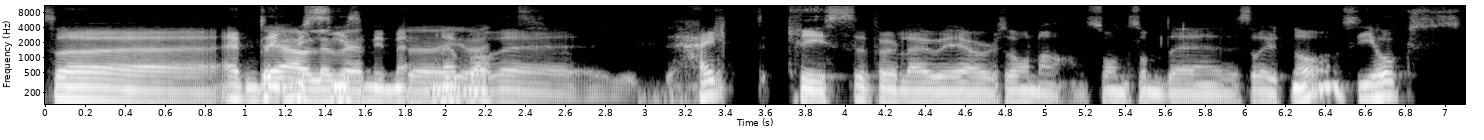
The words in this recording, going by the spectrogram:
så eh, jeg Det er ikke si mye levert, eh, Det er bare helt krise, føler jeg, i Arizona, sånn som det ser ut nå. Seahawks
